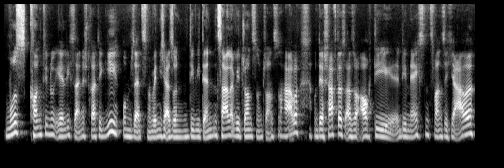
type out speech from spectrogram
muss kontinuierlich seine Strategie umsetzen. Und wenn ich also einen Dividendenzahler wie Johnson Johnson habe und der schafft das also auch die, die nächsten 20 Jahre,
